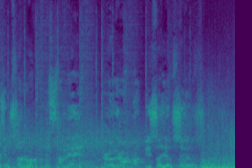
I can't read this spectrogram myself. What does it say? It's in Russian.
Радио Сорок представляет программу «Изоляция».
